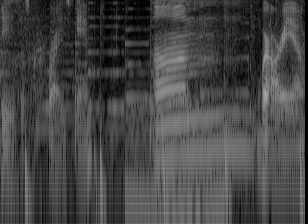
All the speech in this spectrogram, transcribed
Jesus Christ, game. Um, where are you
